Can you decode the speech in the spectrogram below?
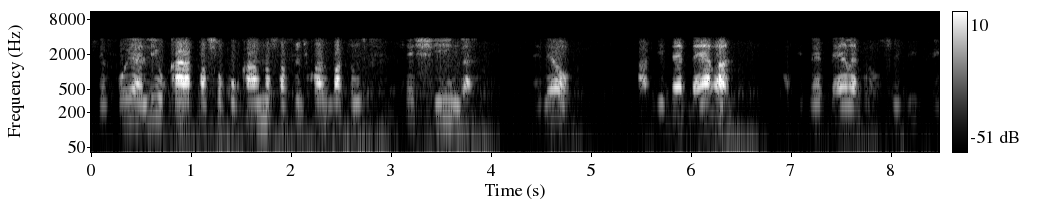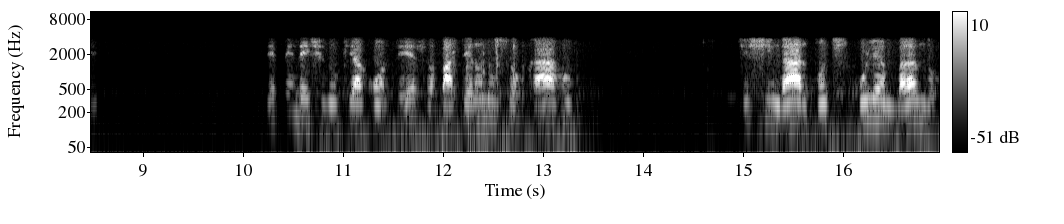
Você foi ali, o cara passou com o carro na sua frente, quase bateu, você xinga. Entendeu? A vida é bela. A vida é bela, é pra você viver. Independente do que aconteça, bateram no seu carro, te xingaram, estão te esculhambando.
